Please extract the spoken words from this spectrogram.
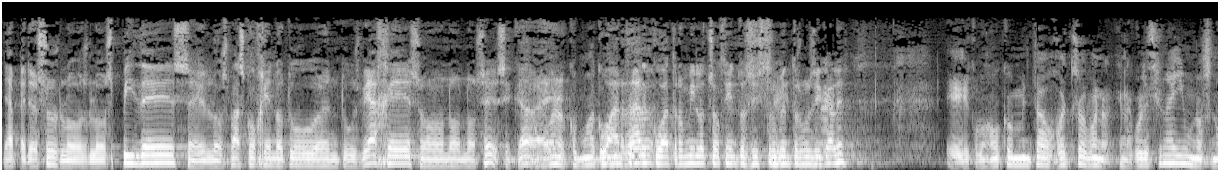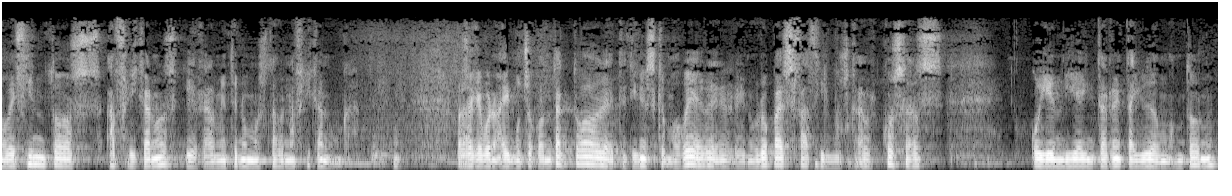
Ya, pero esos los, los pides, eh, los vas cogiendo tú en tus viajes o no, no sé, se Bueno, eh, como ha guardar comentado- 4.800 instrumentos musicales. Eh, como ha comentado Juancho, bueno, en la colección hay unos 900 africanos y realmente no hemos estado en África nunca. O sea que, bueno, hay mucho contacto, eh, te tienes que mover. eh, En Europa es fácil buscar cosas. Hoy en día Internet ayuda un montón.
